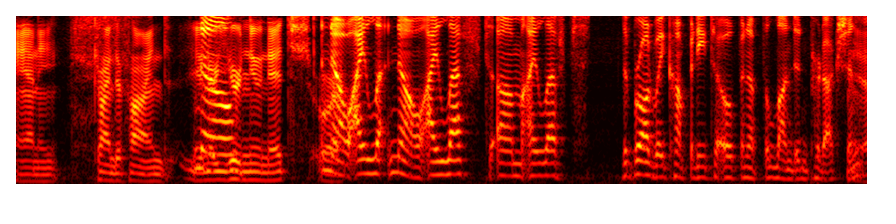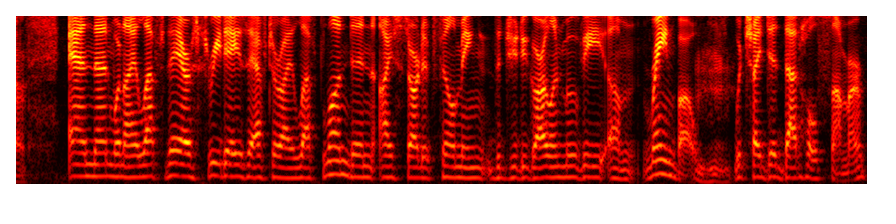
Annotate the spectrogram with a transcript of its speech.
Annie, trying to find you know your new niche? Or, No, I le- no, I left. Um, I left the Broadway company to open up the London production. Yes. And then when I left there, three days after I left London, I started filming the Judy Garland movie um, Rainbow, which I did that whole summer.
